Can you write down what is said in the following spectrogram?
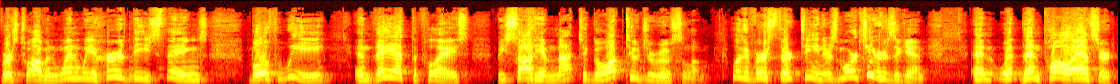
Verse 12 And when we heard these things, both we and they at the place besought him not to go up to Jerusalem. Look at verse 13. There's more tears again. And when, then Paul answered,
